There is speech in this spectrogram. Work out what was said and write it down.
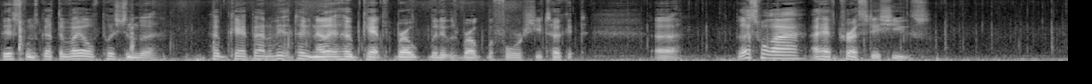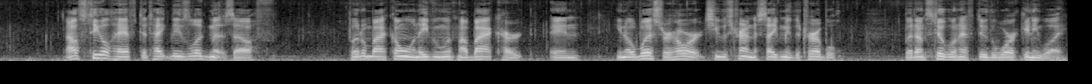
This one's got the valve pushing the hubcap out of it too. Now that hubcap's broke, but it was broke before she took it. Uh, that's why I have trust issues. I'll still have to take these lug nuts off, put them back on, even with my back hurt. And, you know, bless her heart, she was trying to save me the trouble. But I'm still going to have to do the work anyway.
